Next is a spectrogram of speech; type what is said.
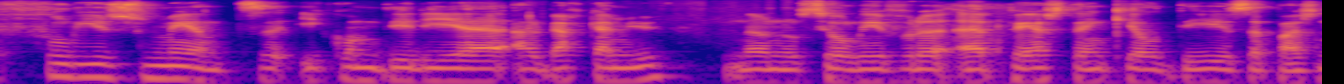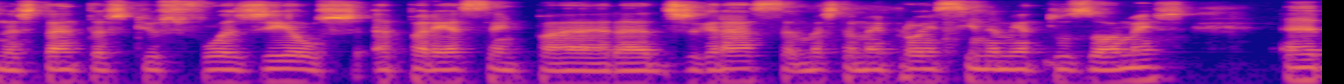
felizmente, e como diria Albert Camus no, no, seu livro A Peste, em que ele diz, a páginas tantas, que os flagelos aparecem para a desgraça, mas também para o ensinamento dos homens Uh,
